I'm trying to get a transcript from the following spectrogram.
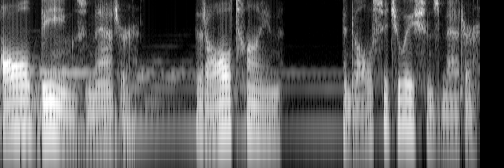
all beings matter, that all time and all situations matter.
